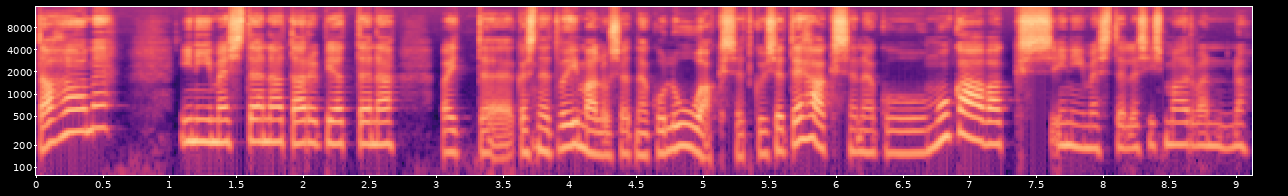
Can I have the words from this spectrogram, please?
tahame inimestena, tarbijatena, vaid äh, kas need võimalused nagu luuakse, et kui see tehakse nagu mugavaks inimestele, siis ma arvan, noh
